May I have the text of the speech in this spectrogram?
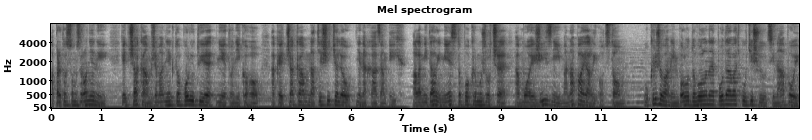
a preto som zronený. Keď čakám, že ma niekto poľutuje, nie je to nikoho. A keď čakám na tešiteľov, nenachádzam ich. Ale mi dali miesto pokrmu žlče a v mojej žízni ma napájali octom. Ukrižovaným bolo dovolené podávať utišujúci nápoj,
